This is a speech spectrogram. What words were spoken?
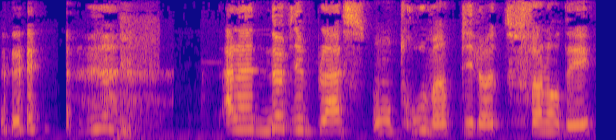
à la neuvième place, on trouve un pilote finlandais.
